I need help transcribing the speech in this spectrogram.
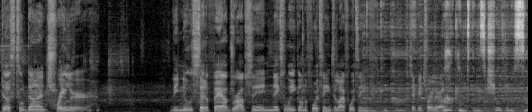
Dusk till Dawn trailer. The new set of Fab drops in next week on the 14th, July 14th. Check that trailer out. Welcomed them as children of soul.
